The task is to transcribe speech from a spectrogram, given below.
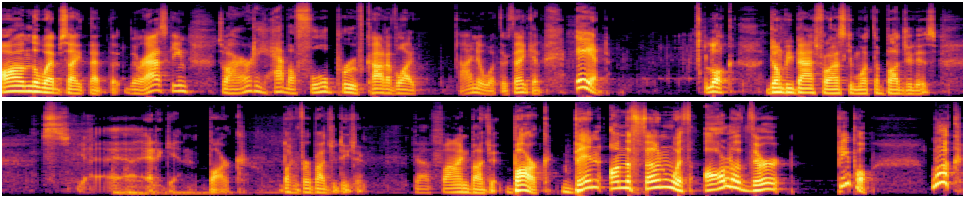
on the website that, they're asking. So I already have a foolproof kind of like, I know what they're thinking. And look, don't be bashful asking what the budget is. Uh, and again, Bark, looking for a budget DJ. Define budget. Bark, been on the phone with all of their people. Look,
